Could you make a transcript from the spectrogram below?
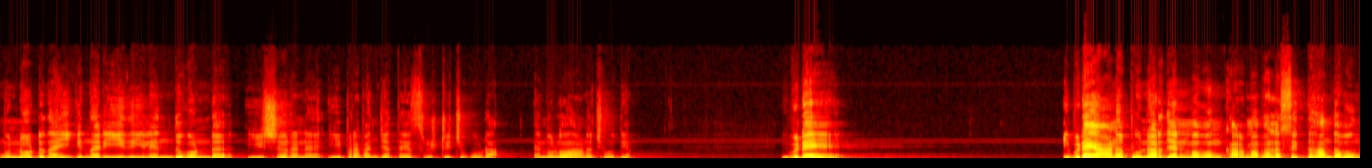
മുന്നോട്ട് നയിക്കുന്ന രീതിയിൽ എന്തുകൊണ്ട് ഈശ്വരന് ഈ പ്രപഞ്ചത്തെ സൃഷ്ടിച്ചുകൂടാ എന്നുള്ളതാണ് ചോദ്യം. ഇവിടെ ഇവിടെയാണ് പുനർജന്മവും കർമ്മഫല സിദ്ധാന്തവും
